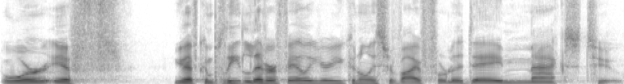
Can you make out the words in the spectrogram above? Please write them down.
or if you have complete liver failure, you can only survive for a day, max two.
